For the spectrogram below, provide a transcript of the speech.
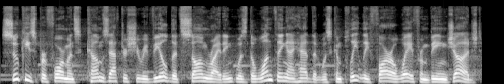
Suki's performance comes after she revealed that songwriting was the one thing I had that was completely far away from being judged,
